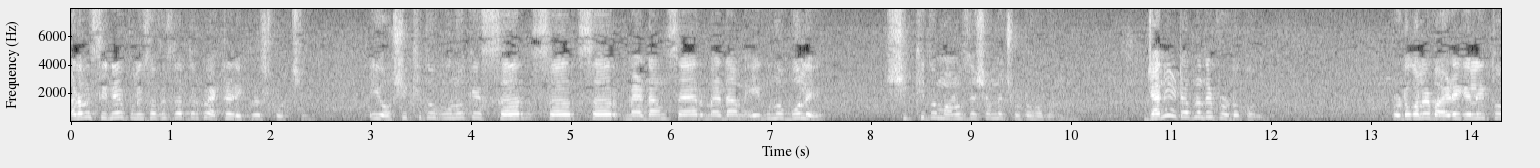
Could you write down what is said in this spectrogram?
আর আমি সিনিয়র পুলিশ অফিসারদেরকেও একটা রিকোয়েস্ট করছি। এই অশিক্ষিতগুলোকে sir sir sir, madam sir, madam, এগুলো বলে শিক্ষিত মানুষদের সামনে ছোট হবেন না। জানি এটা আপনাদের প্রোটোকল প্রোটোকলের বাইরে গেলেই তো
